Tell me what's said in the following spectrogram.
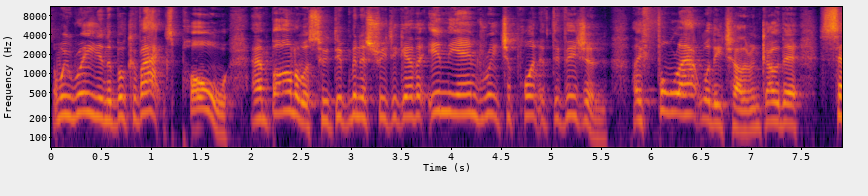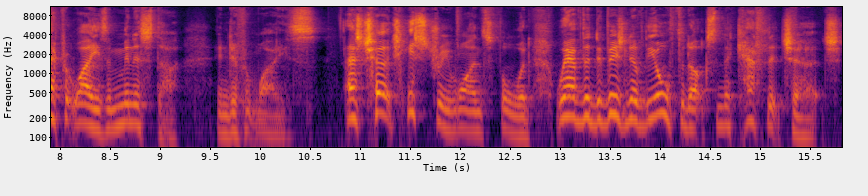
And we read in the book of Acts, Paul and Barnabas, who did ministry together, in the end reach a point of division. They fall out with each other and go their separate ways and minister in different ways. As church history winds forward, we have the division of the Orthodox and the Catholic Church.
